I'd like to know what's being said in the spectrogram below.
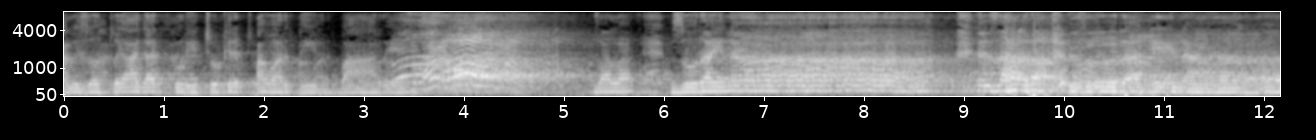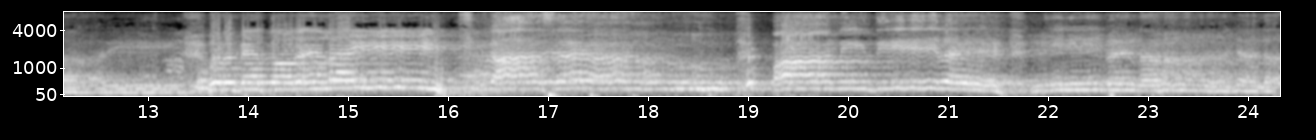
আমি যতই আঘাত করি, চোখের পাওয়ার দিন বাড়ে। জালা জোরাই না জালা জোরাই না ওর ভেতরে লাই পানি দিলে নিবে না জালা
